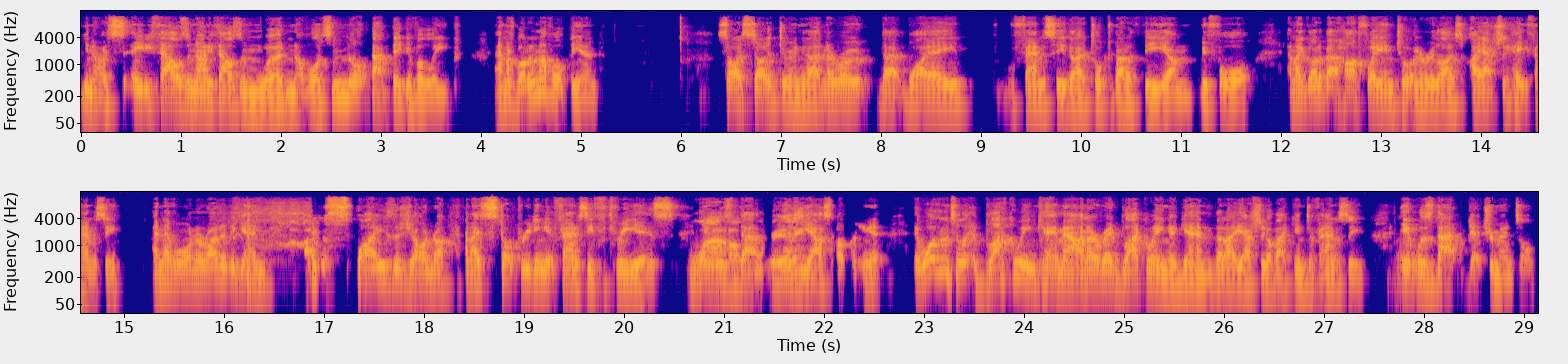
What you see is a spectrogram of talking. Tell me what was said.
you know, it's 80,000, 90,000 word novel. It's not that big of a leap, and I've got a novel at the end. So I started doing that, and I wrote that YA fantasy that I talked about at the um, before and I got about halfway into it and I realized I actually hate fantasy. I never want to write it again. I despise the genre, and I stopped reading it fantasy for three years. Wow, it was that, really? Yeah, I stopped reading it. It wasn't until Blackwing came out and I read Blackwing again that I actually got back into fantasy. Oh. It was that detrimental.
